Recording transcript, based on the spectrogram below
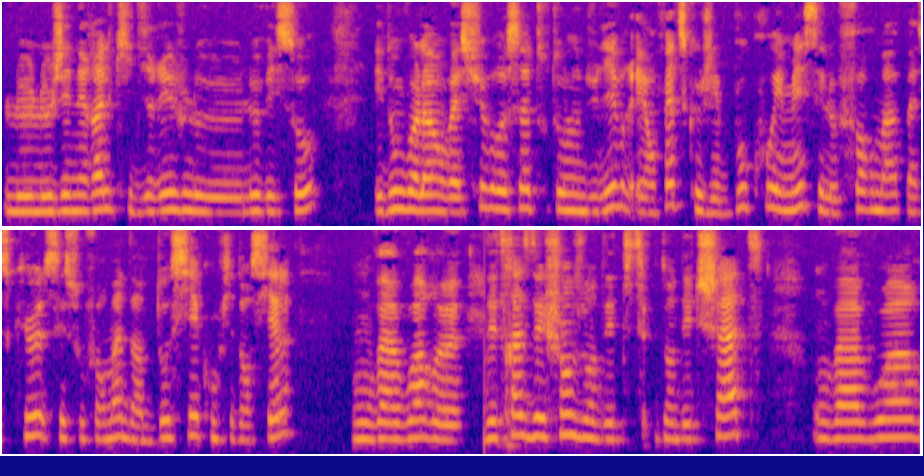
le, général qui dirige le, vaisseau. Et donc voilà, on va suivre ça tout au long du livre. Et en fait, ce que j'ai beaucoup aimé, c'est le format, parce que c'est sous format d'un dossier confidentiel. On va avoir des traces d'échanges dans des, dans des chats, on va avoir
